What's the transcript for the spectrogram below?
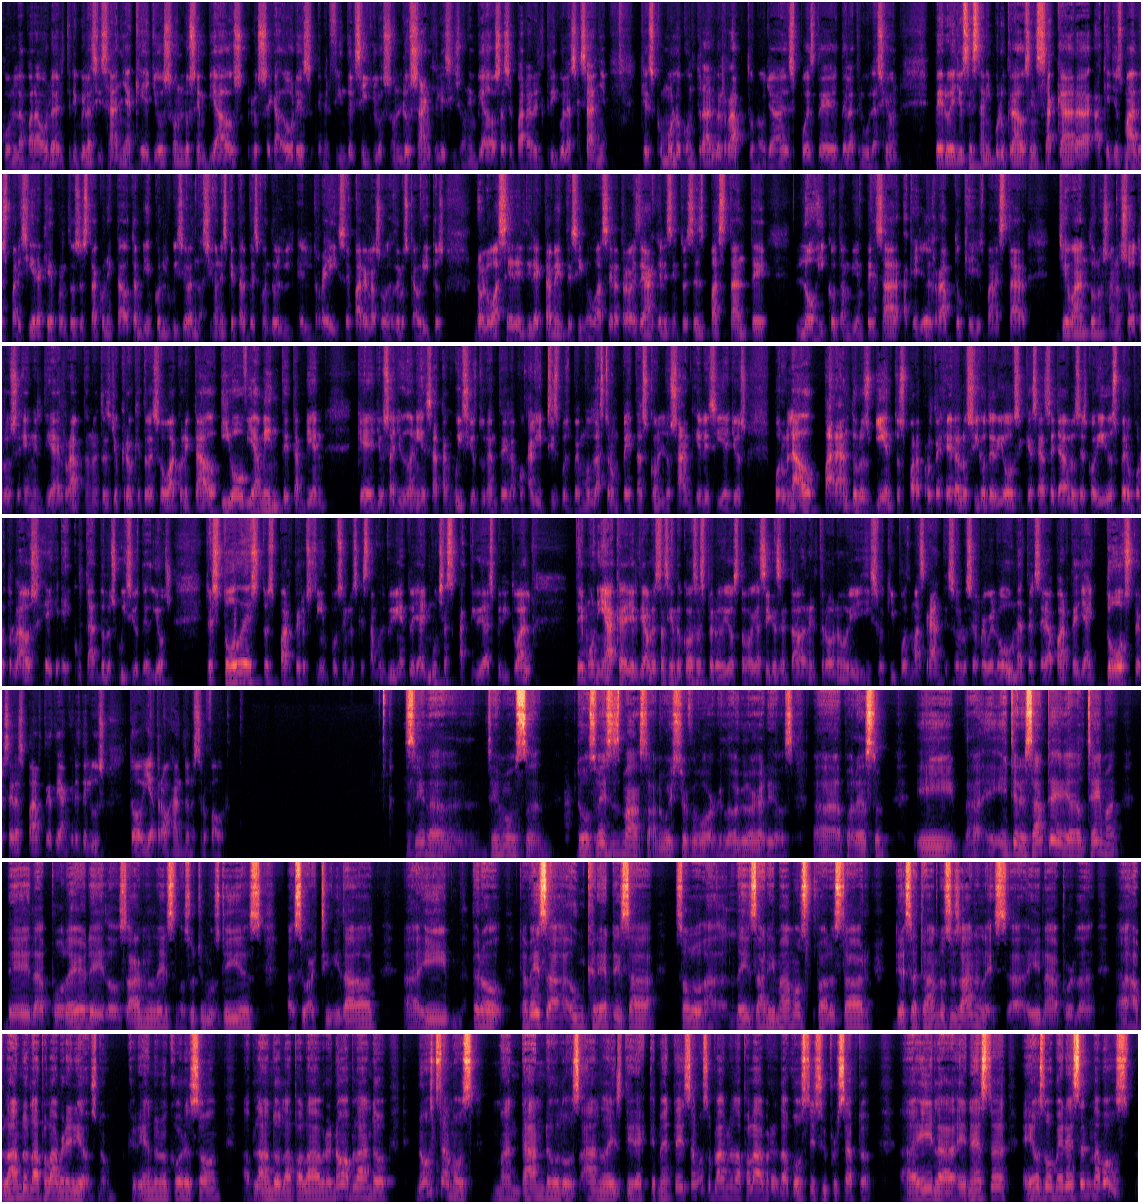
con la parábola del trigo y la cizaña, que ellos son los enviados, los segadores en el fin del siglo, son los ángeles y son enviados a separar el trigo y la cizaña, que es como lo contrario al rapto, ¿no? Ya después de, la tribulación, pero ellos están involucrados en sacar a, aquellos malos. Pareciera que de pronto eso está conectado también con el juicio de las naciones, que tal vez cuando el, rey separe las ovejas de los cabritos, no lo va a hacer él directamente, sino va a ser a través de ángeles. Entonces es bastante lógico también pensar aquello del rapto que ellos van a estar llevándonos a nosotros en el día del rapto, ¿no? Entonces yo creo que todo eso va conectado y obviamente también que ellos ayudan y desatan juicios durante el apocalipsis, pues vemos las trompetas con los ángeles y ellos, por un lado, parando los vientos para proteger a los hijos de Dios y que sean sellados los escogidos, pero por otro lado, ejecutando los juicios de Dios. Entonces, todo esto es parte de los tiempos en los que estamos viviendo y hay muchas actividad espiritual demoníaca y el diablo está haciendo cosas, pero Dios todavía sigue sentado en el trono y, su equipo es más grande. Solo se reveló una tercera parte y hay dos terceras partes de ángeles de luz todavía trabajando a nuestro favor. Sí, tenemos uh, dos veces más a nuestro favor, gloria a Dios, uh, por esto. Y uh, interesante el tema del poder de los ángeles en los últimos días, su actividad, y, pero tal vez un creyente está Solo ah, les animamos para estar desatando sus ángeles uh, y la, por la, uh, hablando la palabra de Dios, ¿no? Creando en el corazón, hablando la palabra, no hablando, no estamos mandando los ángeles directamente, estamos hablando la palabra, la voz de su precepto, y la, en esta, ellos obedecen la voz,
